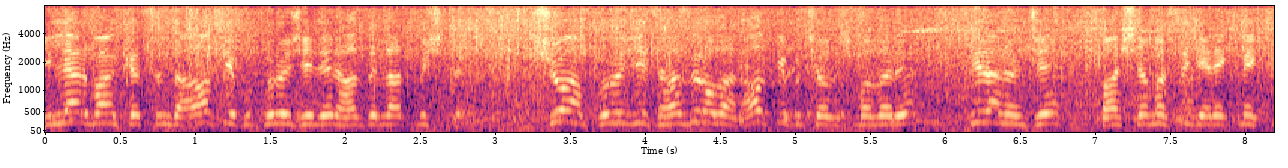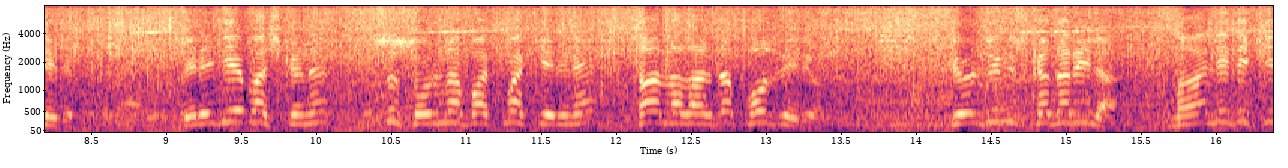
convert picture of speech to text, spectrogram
İller Bankası'nda altyapı projeleri hazırlatmıştı. Şu an projesi hazır olan altyapı çalışmaları bir an önce başlaması gerekmektedir. Belediye başkanı su soruna bakmak yerine tarlalarda poz veriyor. Gördüğümüz kadarıyla mahalledeki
